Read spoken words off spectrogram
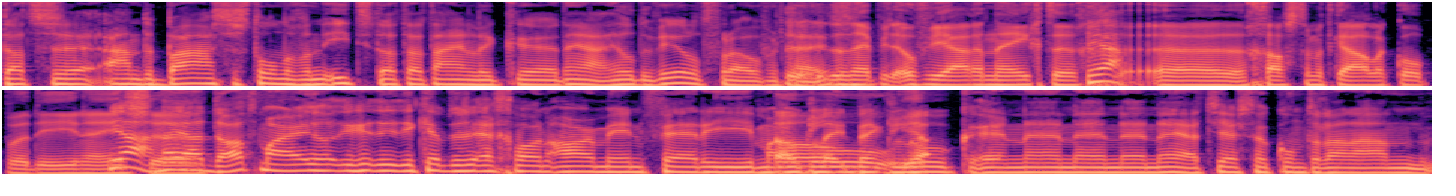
Dat ze aan de basis stonden van iets dat uiteindelijk eh, nou ja, heel de wereld veroverd heeft. Dan heb je het over de jaren 90. Ja. eh, gasten met kale koppen die ineens. Ja, nou ja, eh, dat. Maar ik, ik heb dus echt gewoon Armin, Ferry, maar ook Oh, Laidback ja. Luke. En, en, en, en nou ja, Chesto komt er dan aan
